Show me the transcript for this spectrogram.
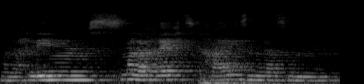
Mal nach links, mal nach rechts kreisen lassen.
